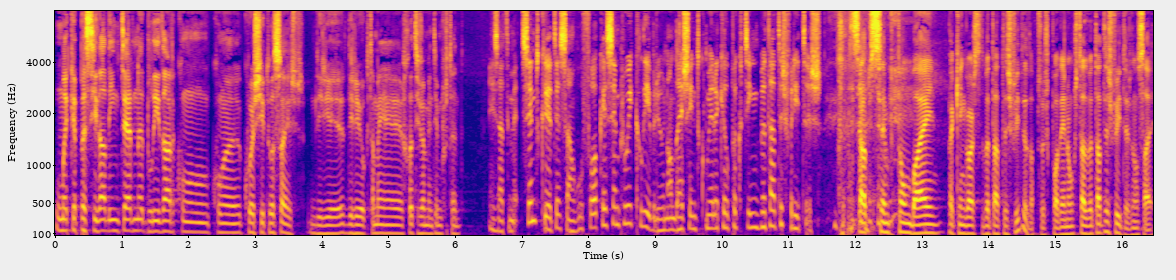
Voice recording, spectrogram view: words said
uma capacidade interna de lidar com, com, a, com, as situações, diria, diria eu que também é relativamente importante. Exatamente. Sendo que, atenção, o foco é sempre o equilíbrio. Não deixem de comer aquele pacotinho de batatas fritas. Sabe sempre tão bem, para quem gosta de batatas fritas, há pessoas que podem não gostar de batatas fritas, não sei.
